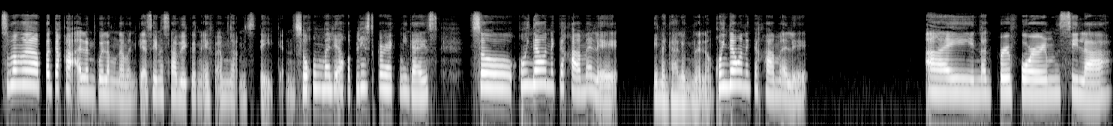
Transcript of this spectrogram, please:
So, mga pagkakaalam ko lang naman, kaya sinasabi ko na if I'm not mistaken. So, kung mali ako, please correct me, guys. So, kung hindi ako nagkakamali, tinagalog na lang. Kung hindi ako nagkakamali, ay nag-perform sila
